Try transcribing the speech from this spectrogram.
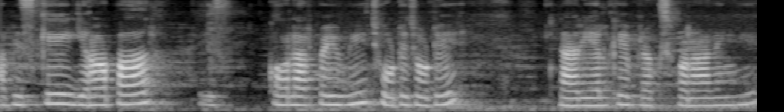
अब इसके यहाँ पर इस कॉर्नर पे भी छोटे छोटे नारियल के वृक्ष बना देंगे।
